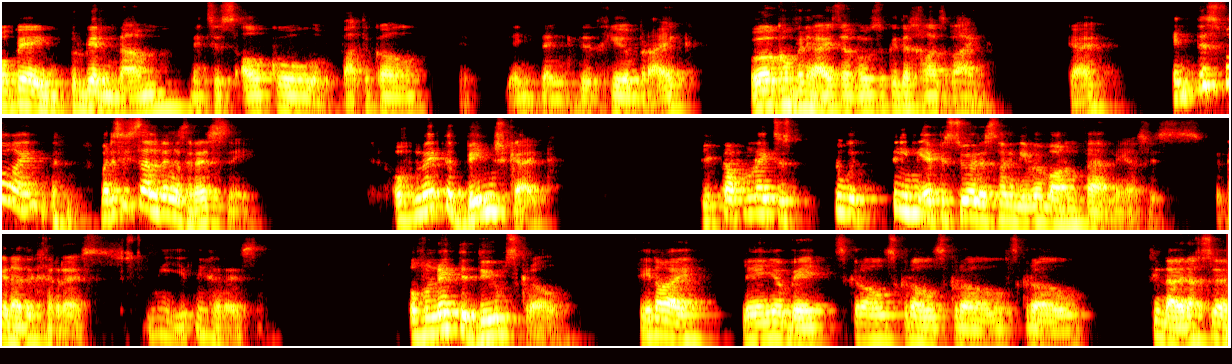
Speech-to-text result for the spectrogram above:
Of jy probeer nam met soos alkohol of wat ook al en dink dit gee jou breek. Hoe kom van die huis af wou soek 'n glas wyn. OK. En dis fyn, maar dis dieselfde ding as rus nie. Of net 'n binge kyk. Jy kap net so 10 episode van die nuwe Modern Family as jy ek het nou dit gerus. Nee, jy het nie gerus nie. Of om net te doom scroll. Sien daai lê in jou bed, scroll, scroll, scroll, scroll. Sien nou dag so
